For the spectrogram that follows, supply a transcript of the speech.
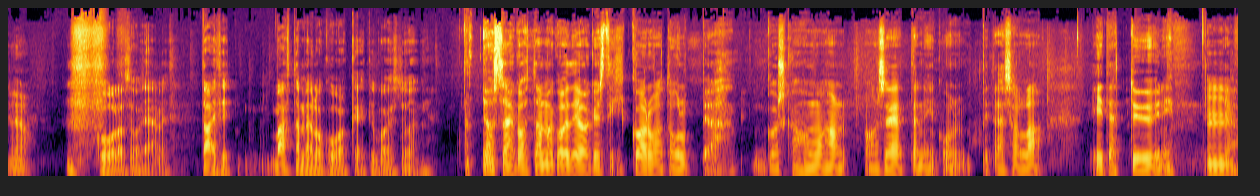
Joo. Kuulosuojaimet. Tai sitten vastamelukuulokkeetkin voisi toimia. Jossain kohtaa mä koitin oikeastikin korvatulppia, koska homma on, on se, että niin kuin pitäisi olla itse tyyni mm. ja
